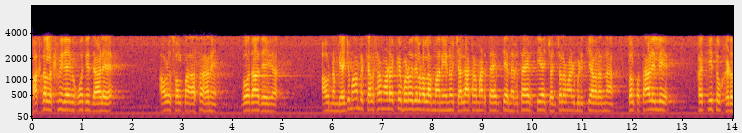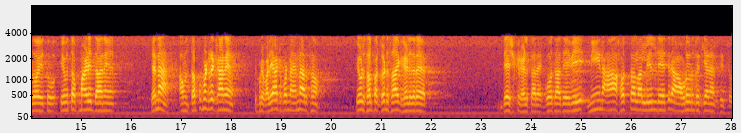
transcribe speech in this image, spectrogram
ಪಕ್ಕದ ಲಕ್ಷ್ಮೀದೇವಿ ಕೂತಿದ್ದಾಳೆ. ಅವಳು ಸ್ವಲ್ಪ ಅಸಹನೆ. ಗೋದಾದೇವಿ ಅವ್ರು ನಮ್ಮ ಯಜಮಾನ್ರ ಕೆಲಸ ಮಾಡೋಕೆ ಬಿಡೋದಿಲ್ವಲ್ಲಮ್ಮ, ನೀನು ಚಲ್ಲಾಟ ಮಾಡ್ತಾ ಇರ್ತೀಯ, ನಗ್ತಾ ಇರ್ತೀಯ, ಚಂಚಲ ಮಾಡಿಬಿಡ್ತೀಯ ಅವರನ್ನ, ಸ್ವಲ್ಪ ತಾಳಿಲ್ಲಿ ಕತ್ತೀತು ಕಡಿದೋಯ್ತು ಇವ ತಪ್ಪು ಮಾಡಿದ್ದಾನೆ. ಏನ, ಅವನು ತಪ್ಪು ಮಾಡಿದ್ರೆ ಕಾಣೆ. ಇಬ್ಬರು ಒಳಾಟ ಬಣ್ಣ ಏನ ಅರ್ಥ? ಇವಳು ಸ್ವಲ್ಪ ಗಡ್ಸಾಗಿ ಹೇಳಿದರೆ ದೇಶಕರು ಹೇಳ್ತಾರೆ ಗೋದಾದೇವಿ ನೀನು ಆ ಹೊತ್ತಲಲ್ಲಿ ಇಲ್ಲದೆ ಇದ್ರೆ ಆ ಹುಡುಗನ ಗತಿ ಏನಾಗ್ತಿತ್ತು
